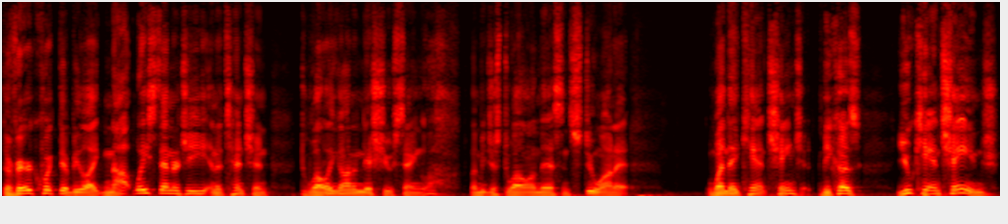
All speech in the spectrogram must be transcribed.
They're very quick to be like, not waste energy and attention dwelling on an issue, saying, oh, let me just dwell on this and stew on it when they can't change it because you can't change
